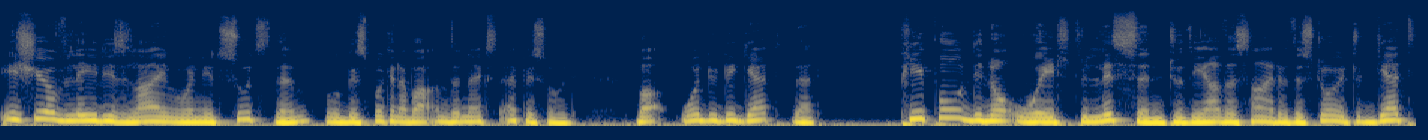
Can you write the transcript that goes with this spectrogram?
issue of ladies lying when it suits them will be spoken about in the next episode. But what did we get? That people did not wait to listen to the other side of the story to get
